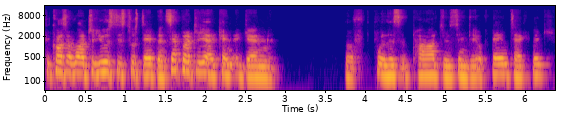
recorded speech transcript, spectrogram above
because I want to use these two statements separately, I can again sort of pull this apart using the obtain technique.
